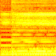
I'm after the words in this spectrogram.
He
